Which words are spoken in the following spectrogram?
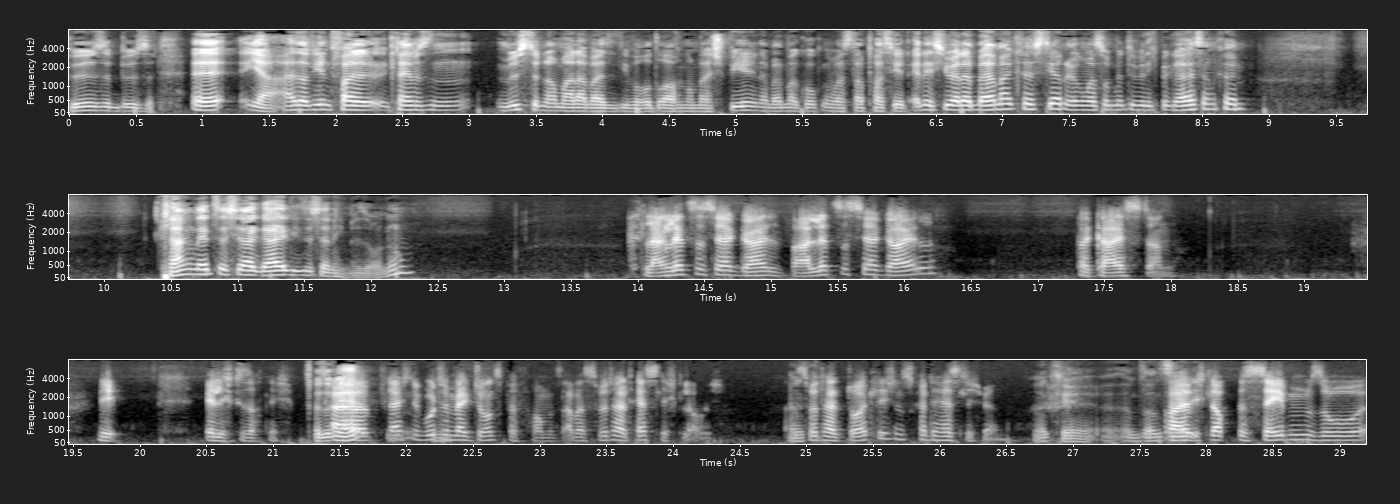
Böse, böse. Äh, ja, also auf jeden Fall, Clemson müsste normalerweise die Woche drauf nochmal spielen, aber mal gucken, was da passiert. LSU Alabama, Christian, irgendwas, womit wir dich begeistern können? Klang letztes Jahr geil, dieses Jahr nicht mehr so, ne? Klang letztes Jahr geil, war letztes Jahr geil. Begeistern. Nee, ehrlich gesagt nicht. Also äh, vielleicht eine gute Mac Jones Performance, aber es wird halt hässlich, glaube ich. Es wird halt deutlich und es könnte hässlich werden. Okay, ansonsten. Weil ich glaube, dass Saban so,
